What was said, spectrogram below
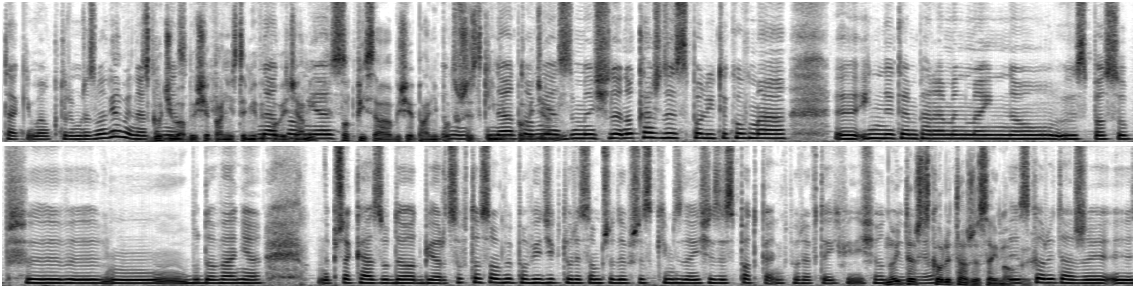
takim, o którym rozmawiamy. Natomiast, Zgodziłaby się pani z tymi wypowiedziami? natomiast- Podpisałaby się pani pod wszystkimi wypowiedziami? Natomiast myślę, no każdy z polityków ma y, inny temperament, ma inną y, sposób y, budowania przekazu do odbiorców. To są wypowiedzi, które są przede wszystkim, zdaje się, ze spotkań, które w tej chwili się No odbywają. i też z korytarzy sejmowych. Z korytarzy y,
